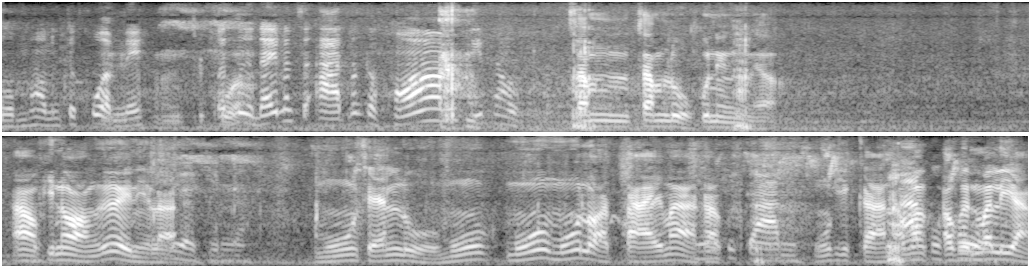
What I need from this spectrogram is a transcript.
ดมเฮามันจะควมนี่มันสิมันกลัวมือใดมันสะอาดมันก็หอมติดเฮาซ้ำซ้ำลูกผู้หนึงแล้วอ้าวพี่น้องเอ้ยนี่ล่ะเพื่อกินนะ หมูแสนลูกหมูหมูหมูหลอดตายมากครับ พิการ หมูพิการเอามาครับ เอาเพิ่นมาเลี้ยง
